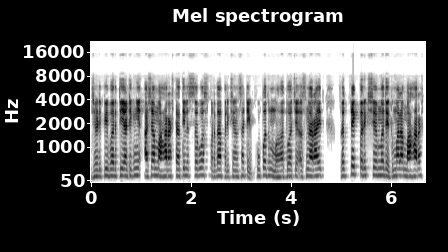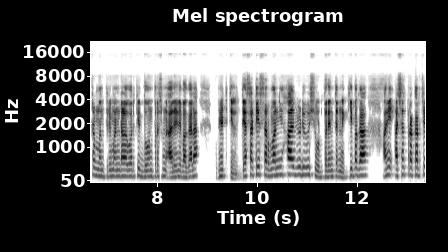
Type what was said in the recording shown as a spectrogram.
झेडपी भरती या ठिकाणी अशा महाराष्ट्रातील सर्व स्पर्धा परीक्षांसाठी खूपच महत्त्वाचे असणार आहेत. प्रत्येक परीक्षेमध्ये तुम्हाला महाराष्ट्र मंत्रिमंडळावरती दोन प्रश्न आलेले बघायला भेटतील. त्यासाठी सर्वांनी हा व्हिडिओ शेवटपर्यंत नक्की बघा. आणि अशाच प्रकारचे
